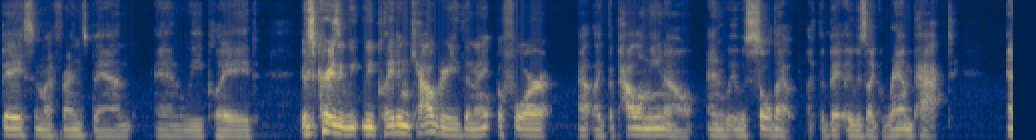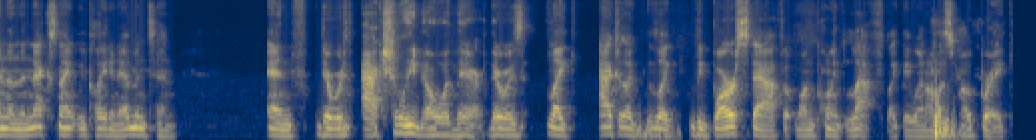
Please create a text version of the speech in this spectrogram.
bass in my friend's band, and we played. It was crazy. We we played in Calgary the night before at like the Palomino, and it was sold out. Like the it was like ram packed. And then the next night we played in Edmonton, and there was actually no one there. There was like actually like, like the bar staff at one point left like they went on a smoke break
